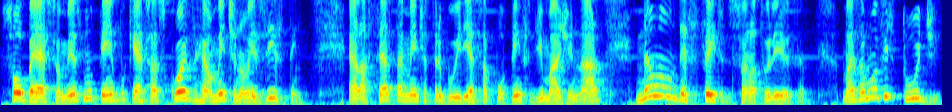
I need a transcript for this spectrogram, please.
soubesse ao mesmo tempo que essas coisas realmente não existem, ela certamente atribuiria essa potência de imaginar não a um defeito de sua natureza, mas a uma virtude,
